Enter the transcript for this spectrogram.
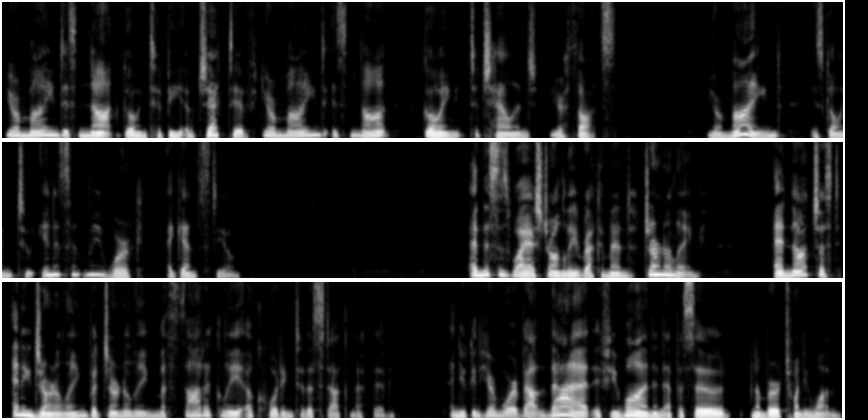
Your mind is not going to be objective. Your mind is not going to challenge your thoughts. Your mind is going to innocently work against you. And this is why I strongly recommend journaling. And not just any journaling, but journaling methodically according to the Stuck method. And you can hear more about that if you want in episode number 21.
